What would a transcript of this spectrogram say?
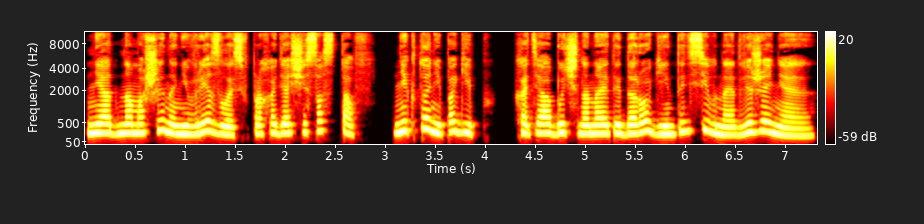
Ни одна машина не врезалась в проходящий состав, никто не погиб, хотя обычно на этой дороге интенсивное движение.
